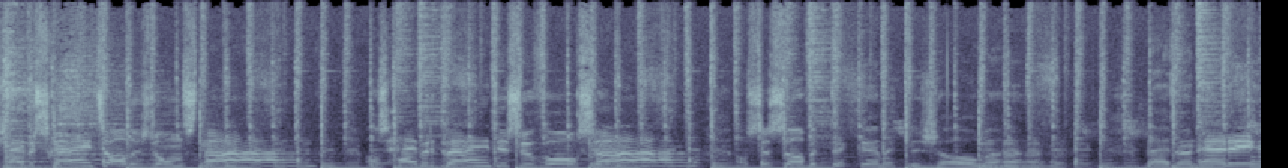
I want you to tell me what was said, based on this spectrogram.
zij verschijnt zal de zon staan. Als hij verdwijnt is ze volgzaam. Als ze zal vertrekken met de zomer. Blijven herinneren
